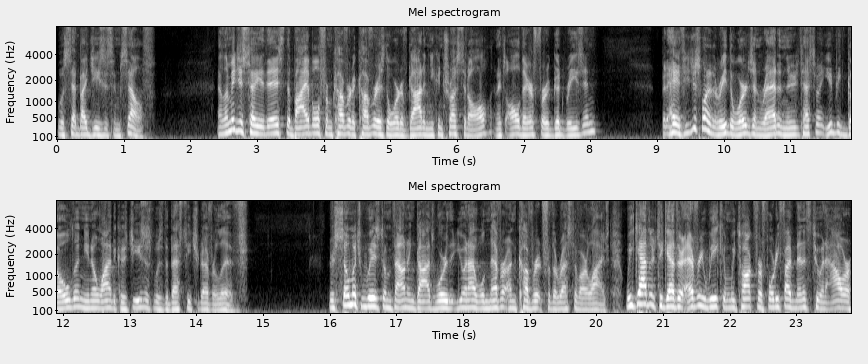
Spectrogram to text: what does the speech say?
was said by Jesus himself. And let me just tell you this the Bible from cover to cover is the Word of God, and you can trust it all, and it's all there for a good reason. But hey, if you just wanted to read the words in red in the New Testament, you'd be golden. You know why? Because Jesus was the best teacher to ever live. There's so much wisdom found in God's word that you and I will never uncover it for the rest of our lives. We gather together every week and we talk for 45 minutes to an hour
